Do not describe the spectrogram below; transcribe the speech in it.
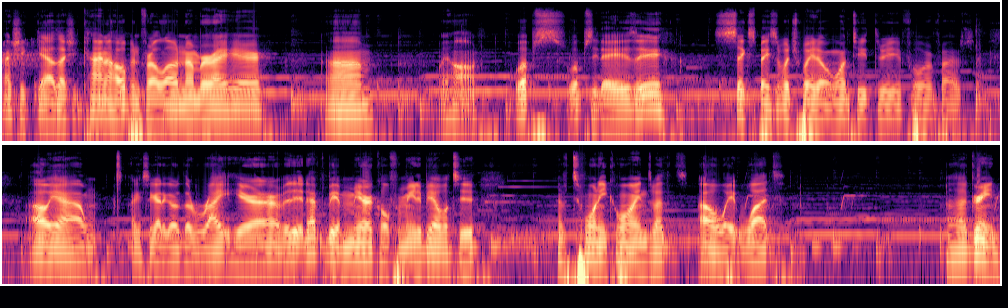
actually, yeah, I was actually kind of hoping for a low number right here. Um, wait, hold on. Whoops, whoopsie daisy. Six spaces. Which way do I? One, two, three, four, five, six. Oh yeah, I guess I got to go to the right here. It'd have to be a miracle for me to be able to have 20 coins, but oh wait, what? Uh, green.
